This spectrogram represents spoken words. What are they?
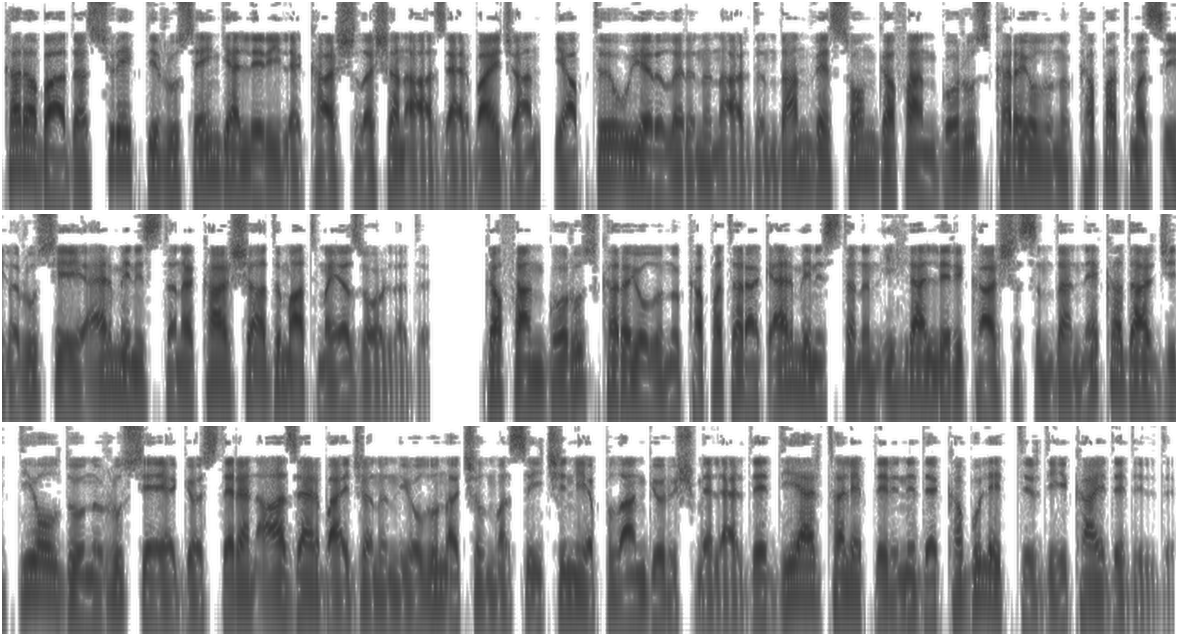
Karabağ'da sürekli Rus engelleriyle karşılaşan Azerbaycan, yaptığı uyarılarının ardından ve son Gafan-Gorus karayolunu kapatmasıyla Rusya'yı Ermenistan'a karşı adım atmaya zorladı. Gafan-Gorus karayolunu kapatarak Ermenistan'ın ihlalleri karşısında ne kadar ciddi olduğunu Rusya'ya gösteren Azerbaycan'ın yolun açılması için yapılan görüşmelerde diğer taleplerini de kabul ettirdiği kaydedildi.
